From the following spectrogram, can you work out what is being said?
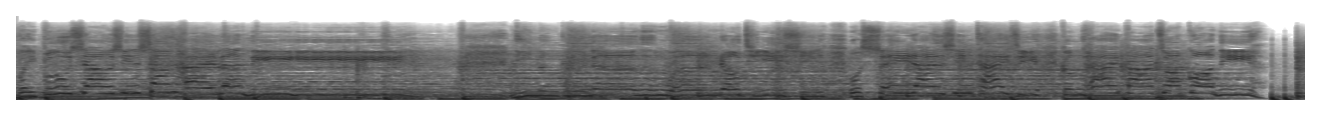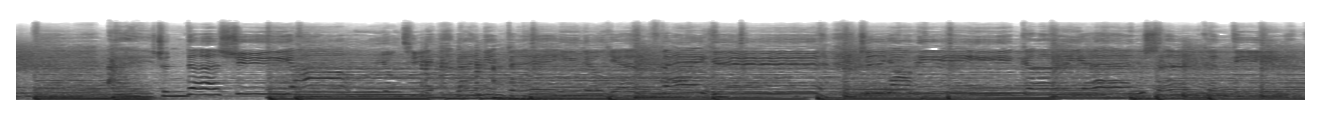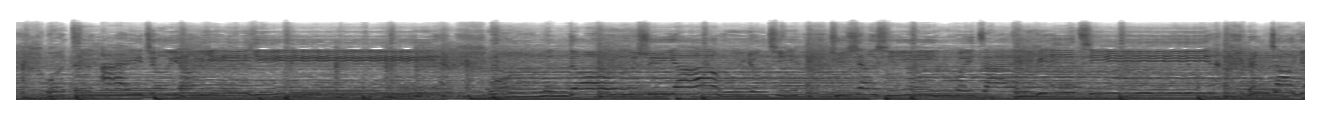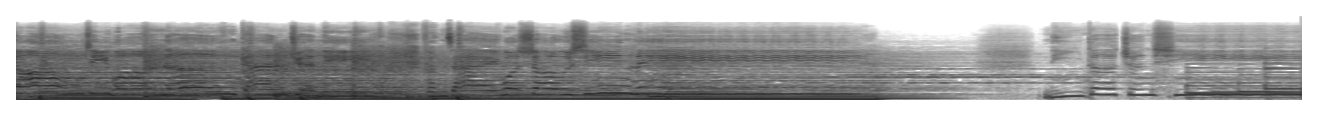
会不小心伤害了你，你能不能温柔提醒我？虽然心太急，更害怕错过你。爱真的需要勇气来面对流言在我手心里，你的真心。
